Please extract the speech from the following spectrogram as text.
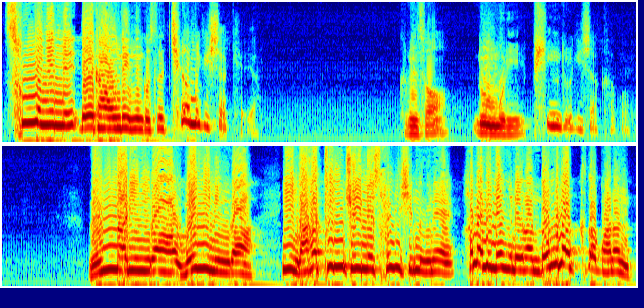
성령이 내 가운데 있는 것을 체험하기 시작해요. 그러면서 눈물이 핑 돌기 시작하고 웬 말인가 웬인인가 이 나 같은 죄인을 살리신 은혜 하나님의 은혜가 너무나 크다고 하는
